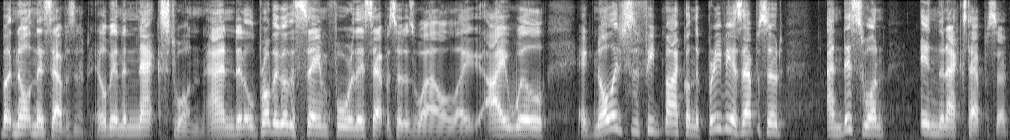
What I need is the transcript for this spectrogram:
but not in this episode. It'll be in the next one, and it'll probably go the same for this episode as well. Like I will acknowledge the feedback on the previous episode and this one in the next episode.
